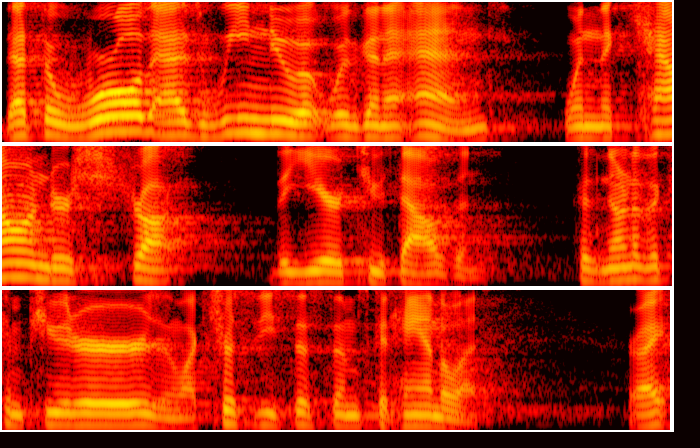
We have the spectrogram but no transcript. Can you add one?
that the world as we knew it was going to end when the calendar struck the year 2000 because none of the computers and electricity systems could handle it right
